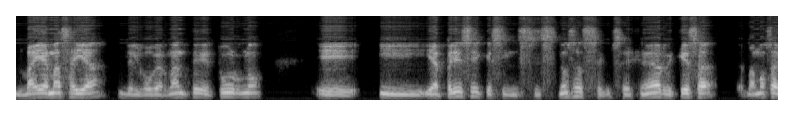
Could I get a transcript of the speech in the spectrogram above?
vaya más allá del gobernante de turno eh, y, aprecie que si, no se, genera riqueza, vamos a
